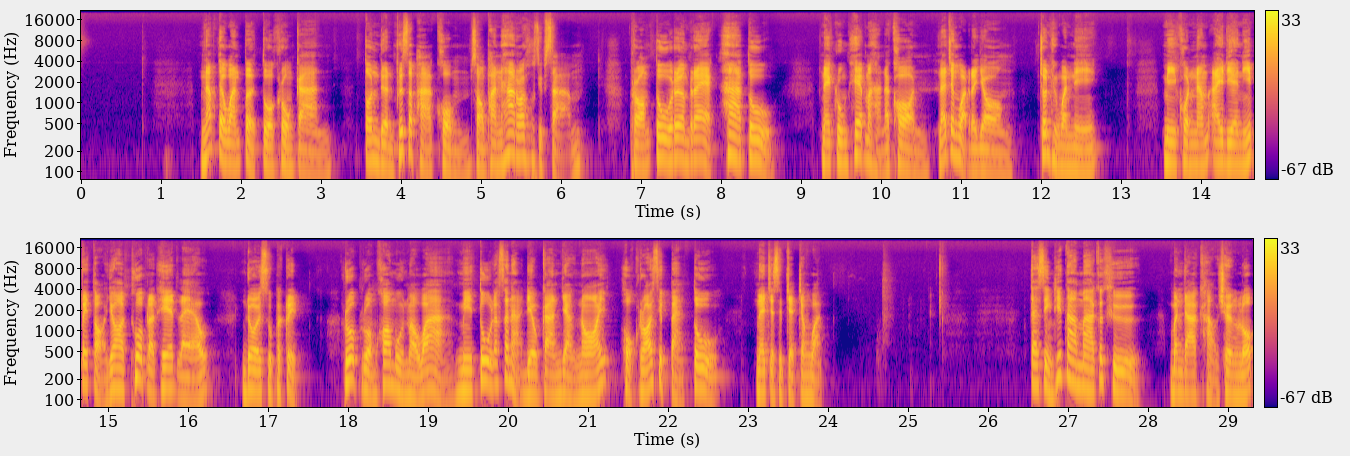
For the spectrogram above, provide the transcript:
ๆ นับแต่วันเปิดตัวโครงการ ต้นเดือนพฤษภาคม 2563 พร้อมตู้เริ่มแรก 5 ตู้ ในกรุงเทพมหานคร และจังหวัดระยอง จนถึงวันนี้ มีคนนำไอเดียนี้ไปต่อยอดทั่วประเทศแล้ว โดยสุภกฤษรวบรวมข้อมูลมาว่ามีตู้ลักษณะเดียวกันอย่างน้อย 618 ตู้ ใน 77 จังหวัด แต่สิ่งที่ตามมาก็คือ บรรดาข่าวเชิงลบ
